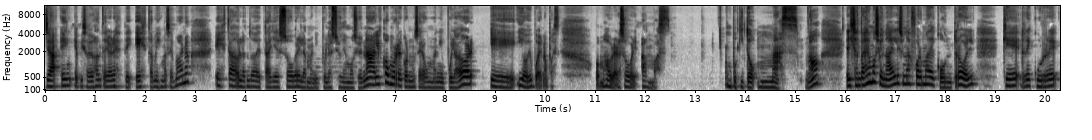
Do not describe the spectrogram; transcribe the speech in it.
Ya en episodios anteriores de esta misma semana he estado hablando de detalles sobre la manipulación emocional, cómo reconocer a un manipulador eh, y hoy, bueno, pues vamos a hablar sobre ambas un poquito más, ¿no? El chantaje emocional es una forma de control que recurre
